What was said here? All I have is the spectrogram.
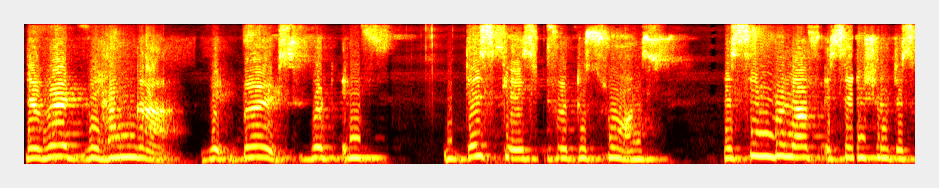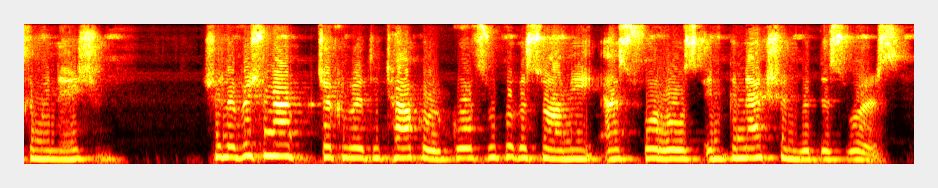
The word vihanga, with birds, would in this case refer to swans, the symbol of essential discrimination. Srila Vishwanath Chakravarti Thakur quotes Rupa Goswami as follows in connection with this verse.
